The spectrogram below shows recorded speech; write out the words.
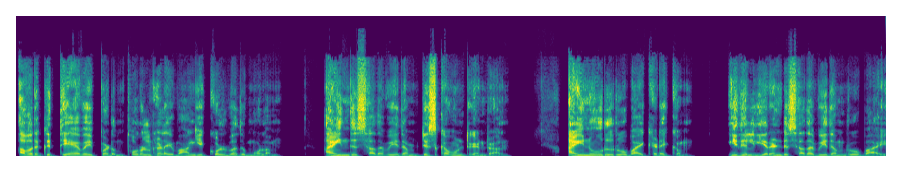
அவருக்கு தேவைப்படும் பொருள்களை வாங்கிக் கொள்வது மூலம் ஐந்து சதவீதம் டிஸ்கவுண்ட் என்றால் ஐநூறு ரூபாய் கிடைக்கும். இதில் இரண்டு சதவீதம் ரூபாய்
